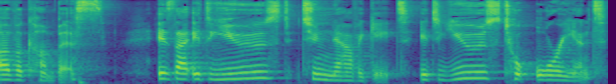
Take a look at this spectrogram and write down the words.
of a compass is that it's used to navigate. It's used to orient,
